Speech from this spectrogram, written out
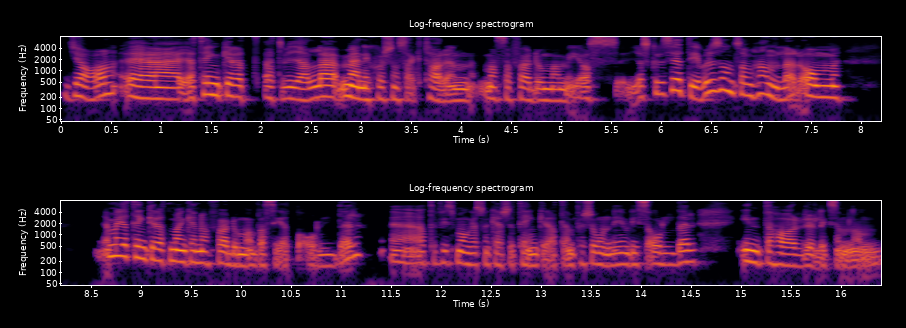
Ja, eh, jag tänker att, att vi alla människor som sagt har en massa fördomar med oss. Jag skulle säga att det är väl sånt som handlar om Ja, men jag tänker att man kan ha fördomar baserat på ålder. Eh, att det finns många som kanske tänker att en person i en viss ålder inte har liksom någon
